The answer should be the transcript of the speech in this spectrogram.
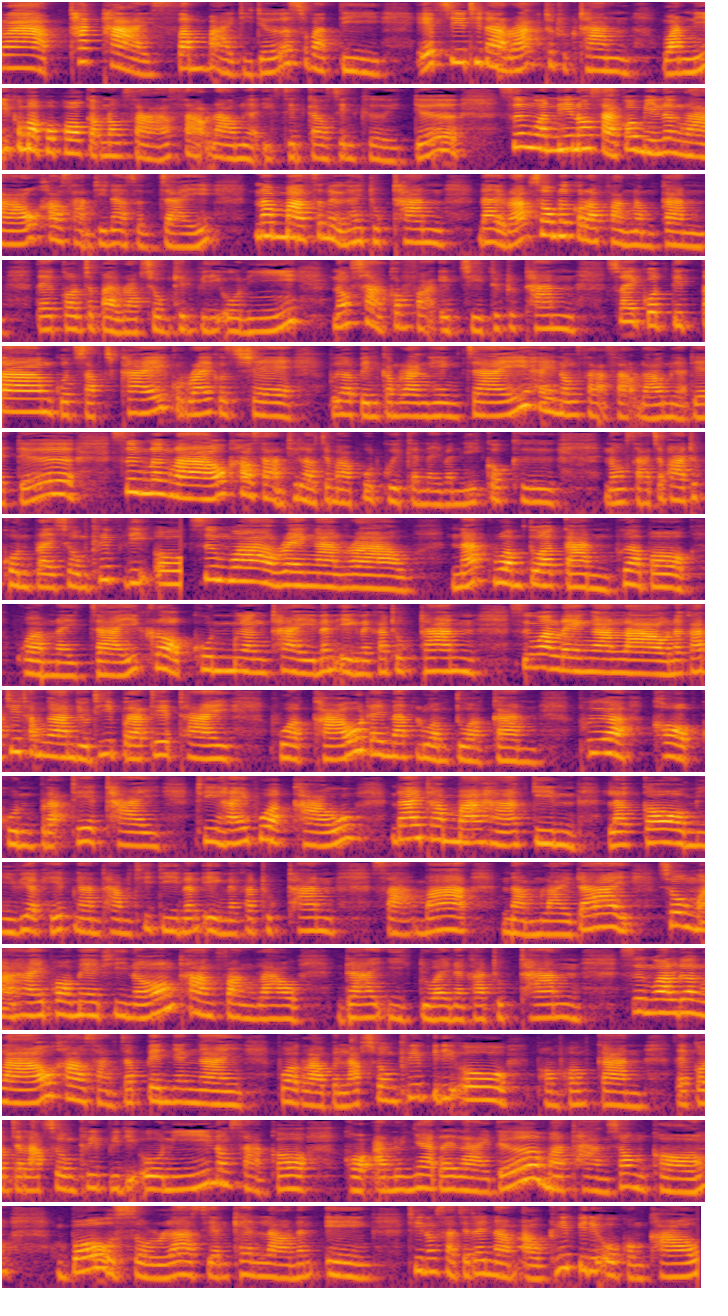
กราบทักทายสำบายดีเด้อสวัสดี FC ที่น่ารักทุกๆท่าน วันนี้ก็มาพอๆกับน้องสาสาวลาวเหนืออีกเช่นเก่าเช่นเคยเด้อซึ่งวันนี้น้องสาก็มีเรื่องราวข่าวสารที่น่าสนใจนำมาเสนอให้ทุกท่าน ได้รับชมและก็รับฟังนำกัน แต่ก่อนจะไปรับชมคลิปวิดีโอนี้ น้องสาก็ฝาก FC ทุกๆท่านช่วยกดติดตามกด Subscribe กดไลค์กดแชร์ เพื่อเป็นกำลังแห่งใจให้น้องสาสาวลาวเหนือเด้อเด้อซึ่งเรื่องราวข่าวสารที่เราจะมาพูดคุยกันในวันนี้ก็คือ น้องสาจะพาทุกคนไปชมคลิปวิดีโอ ซึ่งว่าแรงงานราว นัดรวมตัวกันเพื่อบอกความในใจขอบคุณเมืองไทยนั่นเองนะคะทุกท่าน ซึ่งว่าแรงงานลาวนะคะที่ทำงานอยู่ที่ประเทศไทย พวกเขาได้นัดรวมตัวกัน เพื่อขอบคุณประเทศไทย ที่ให้พวกเขาได้ทำมาหากิน แล้วก็มีเวียกเฮ็ดงานทำที่ดีนั่นเองนะคะทุกท่านสามารถนำรายได้ส่งมาให้พ่อแม่พี่น้องทางฝั่งเราวได้อีกด้วยนะคะทุกท่าน ซึ่งว่าเรื่องราวข่าวสารจะเป็นยังไง พวกเราไปรับชมคลิปวิดีโอพร้อมๆกัน แต่ก่อนจะรับชมคลิปวิดีโอนี้น้องสาก็ขออนุญาตหลายๆเด้อมาทางช่องของโบโซล่าเสียงแคนลาวนั่นเอง ที่น้องสาจะได้นำเอาคลิปวิดีโอของเขา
